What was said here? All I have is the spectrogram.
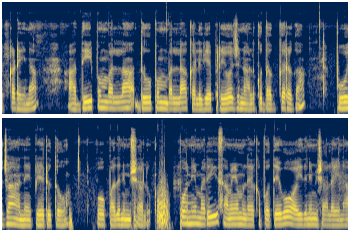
ఎక్కడైనా ఆ దీపం వల్ల ధూపం వల్ల కలిగే ప్రయోజనాలకు దగ్గరగా పూజ అనే పేరుతో ఓ పది నిమిషాలు. పోనీ మరీ సమయం లేకపోతే ఓ ఐదు నిమిషాలైనా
